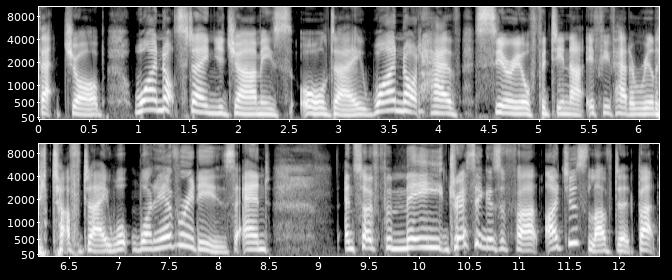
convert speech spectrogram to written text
that job? Why not stay in your jammies all day? Why not have cereal for dinner if you've had a really tough day? Well, whatever it is. And and so for me, dressing as a fart, I just loved it. But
